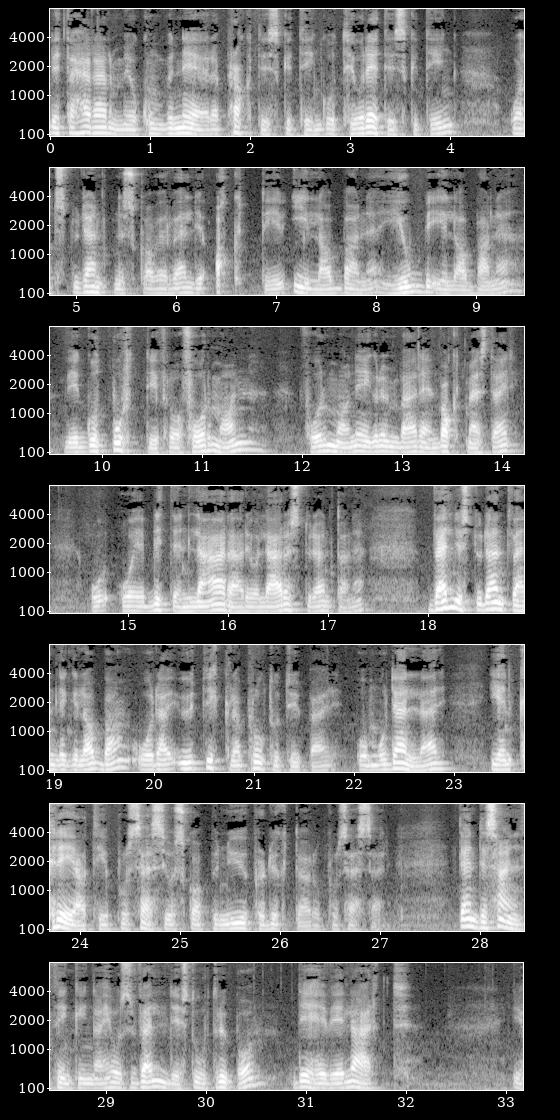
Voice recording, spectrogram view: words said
Dette her er med å kombinere praktiske ting og teoretiske ting, og at studentene skal være veldig aktive i labene, jobbe i labene. Vi har gått bort ifra formann. Formann er i grunnen bare en vaktmester, og, og er blitt en lærer i å lære studentene. Veldig studentvennlige labber, og de utvikler prototyper og modeller i en kreativ prosess i å skape nye produkter og prosesser. Den design thinkinga har vi veldig stor tro på. Det har vi lært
